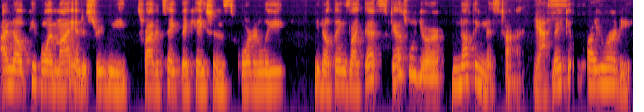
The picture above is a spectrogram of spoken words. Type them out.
I know people in my industry, we try to take vacations quarterly, you know, things like that. Schedule your nothingness time. Yes. Make it a priority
